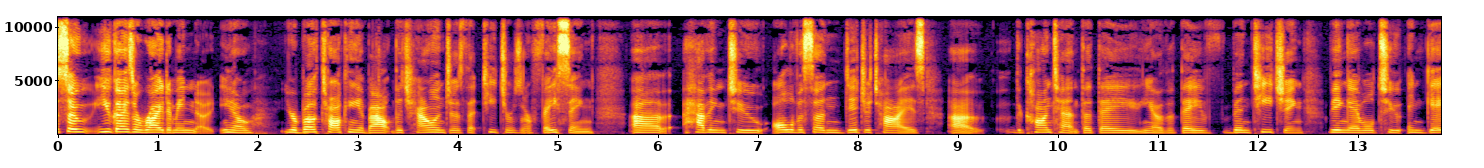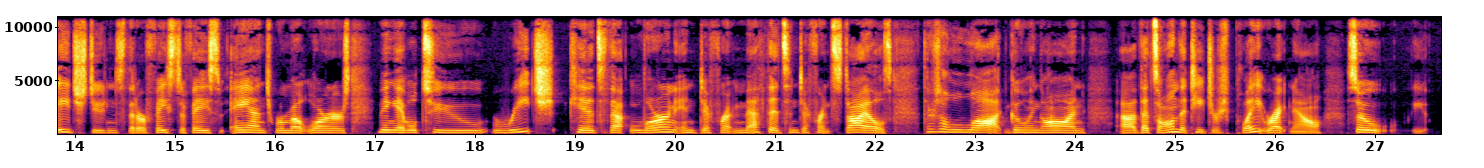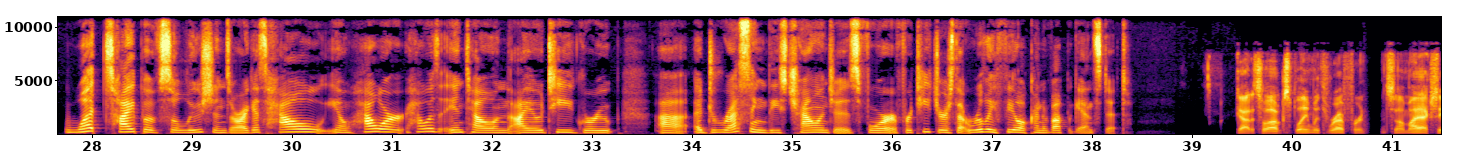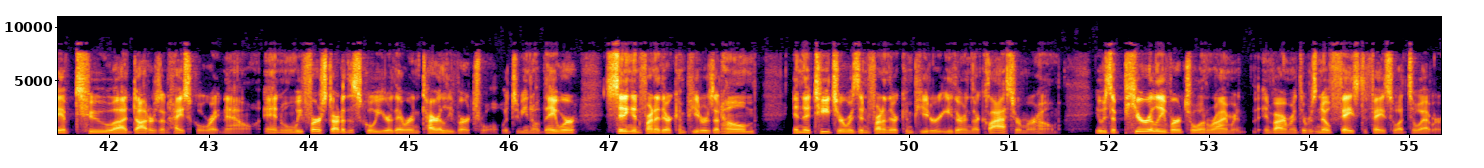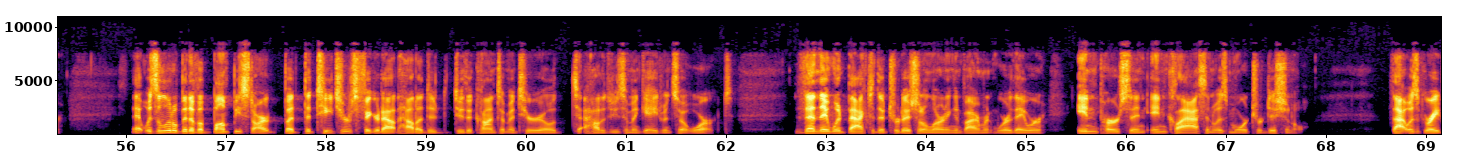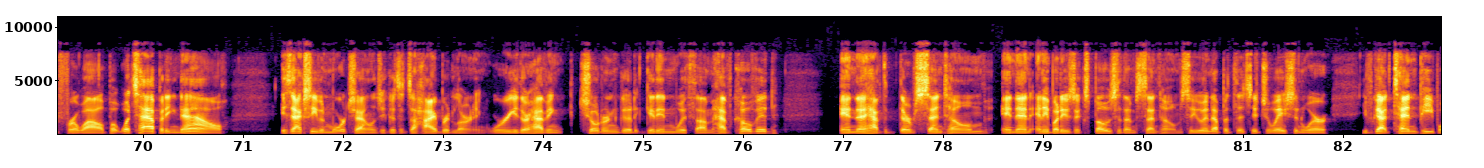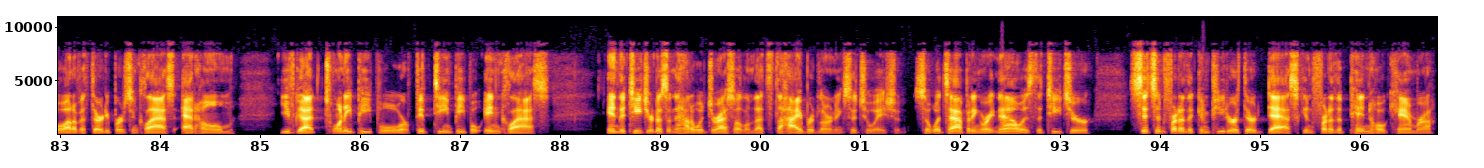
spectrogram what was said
So you guys are right. I mean, uh, you know, you're both talking about the challenges that teachers are facing, uh, having to all of a sudden digitize uh, the content that they, you know, that they've been teaching, being able to engage students that are face to face and remote learners, being able to reach kids that learn in different methods and different styles. There's a lot going on uh, that's on the teacher's plate right now. So, what type of solutions, or I guess how you know how are how is Intel and the IoT group uh, addressing these challenges for for teachers that really feel kind of up against it? Got it. So I'll explain with reference. Um, I actually have two uh, daughters in high school right now, and when we first started the school year, they were entirely virtual, which you know they were sitting in front of their computers at home, and the teacher was in front of their computer either in their classroom or home. It was a purely virtual environment. There was no face-to-face whatsoever. That was a little bit of a bumpy start, but the teachers figured out how to do, the content material, to, how to do some engagement, so it worked. Then they went back to the traditional learning environment where they were in person, in class, and it was more traditional. That was great for a while, but what's happening now is actually even more challenging because it's a hybrid learning. We're either having children get, get in with um, have COVID, and they have to, they're sent home, and then anybody who's exposed to them sent home. So you end up with the situation where you've got 10 people out of a 30 person class at home, you've got 20 people or 15 people in class, and the teacher doesn't know how to address all of them. That's the hybrid learning situation. So what's happening right now is the teacher sits in front of the computer at their desk in front of the pinhole camera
